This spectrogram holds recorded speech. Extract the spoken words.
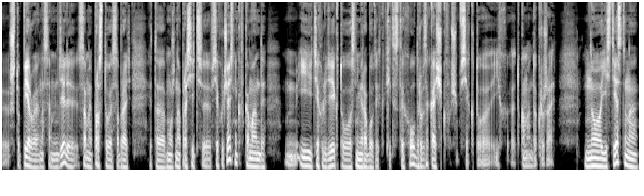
э, что первое, на самом деле, самое простое собрать, это можно опросить э, всех участников команды и тех людей, кто с ними работает, какие-то стейкхолдеров, заказчиков, в общем, всех, кто их, эту команду окружает. Но, естественно,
